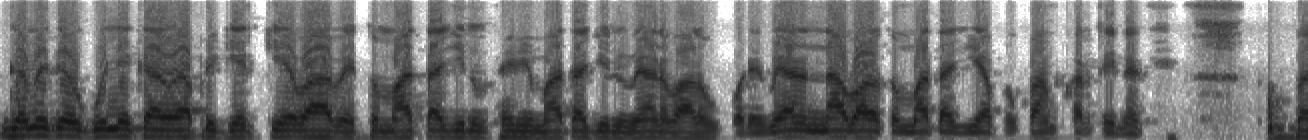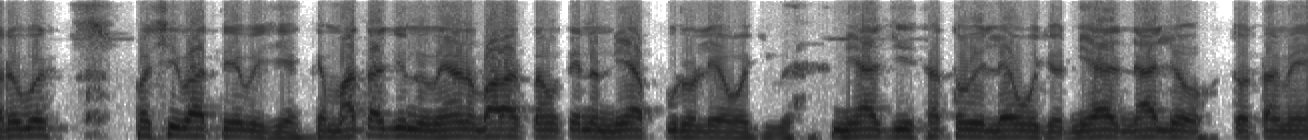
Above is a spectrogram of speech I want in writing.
ગમે તેવો ગુનેગાર હોય, આપણે ઘેર કેવા આવે, તો માતાજીનું થઈને માતાજીનું વેણ વાળવું પડે. વેણ ના વાળો તો માતાજી આપણું કામ કરતી નથી. બરોબર? પછી વાત એવી છે કે માતાજીનું વેણ વાળા તમે તેને ન્યાય પૂરો લેવો જોઈએ. ન્યાય જે થતો હોય લેવો જોઈએ. ન્યાય ના લ્યો તો તમે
